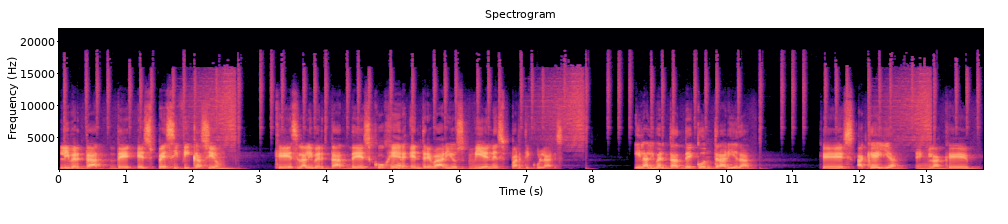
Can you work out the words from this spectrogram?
Libertad de especificación, que es la libertad de escoger entre varios bienes particulares. Y la libertad de contrariedad, que es aquella en la que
